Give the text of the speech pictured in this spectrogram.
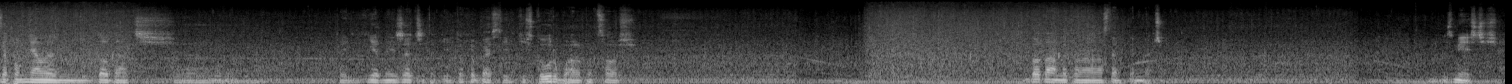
zapomniałem dodać e, tej jednej rzeczy takiej, to chyba jest jakiś turbo albo coś. Dodamy to na następnym meczu. Zmieści się.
